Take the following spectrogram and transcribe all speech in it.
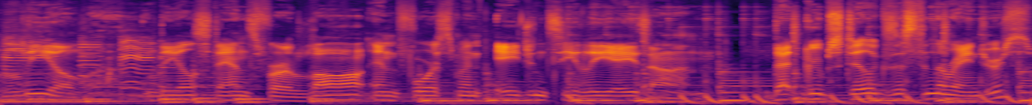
LEAL. LEAL stands for Law Enforcement Agency Liaison. That group still exists in the Rangers.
